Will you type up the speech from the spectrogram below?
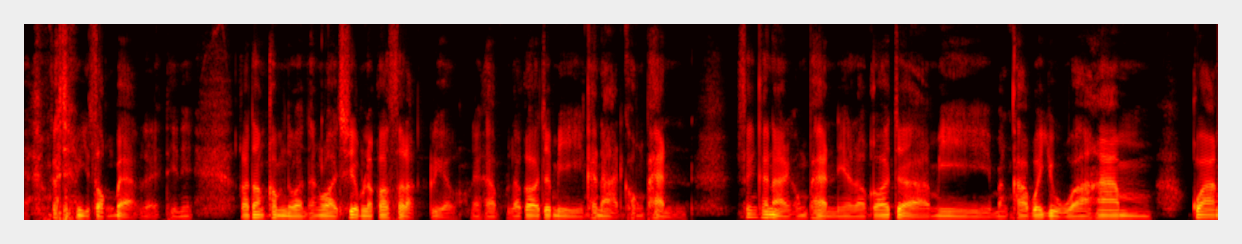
นะครับก็จะมี 2 แบบเลยทีนี้ก็ต้องคำนวณทั้งรอยเชื่อมแล้วก็สลักเกลียวนะครับแล้วก็จะมีขนาดของแผ่น ซึ่งขนาดของแผ่นเนี่ยเราก็จะมีบังคับไว้อยู่ว่าห้ามกว้าง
